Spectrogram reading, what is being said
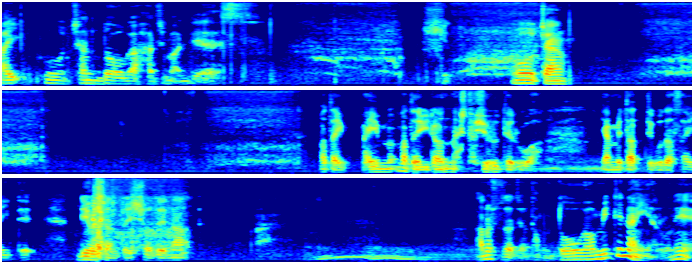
はい、むーちゃん動画始まりです。むーちゃん。またいっぱい、またいろんな人言うてるわ。やめたってくださいって。りおちゃんと一緒でな。あの人たちは多分動画を見てないんやろうね、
